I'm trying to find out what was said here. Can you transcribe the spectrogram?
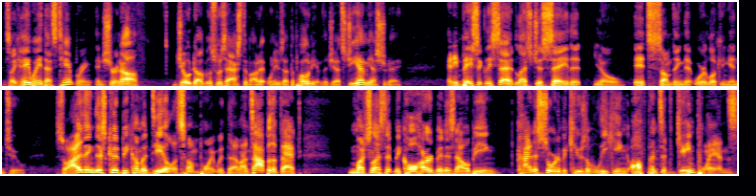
it's like, hey, wait, that's tampering. And sure enough, Joe Douglas was asked about it when he was at the podium, the Jets GM yesterday. And he basically said, let's just say that, you know, it's something that we're looking into. So I think this could become a deal at some point with them. On top of the fact, much less that Mecole Hardman is now being kind of sort of accused of leaking offensive game plans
